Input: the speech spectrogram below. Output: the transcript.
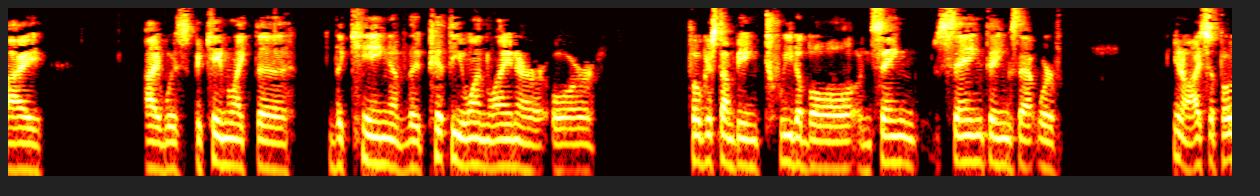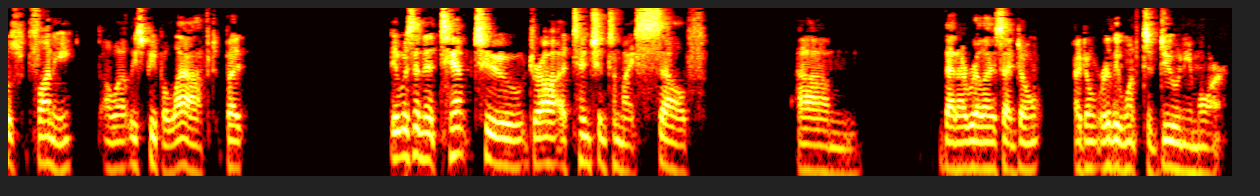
I I was became like the the king of the pithy one liner or focused on being tweetable and saying saying things that were you know I suppose funny well at least people laughed but it was an attempt to draw attention to myself um, that I realize I don't I don't really want to do anymore.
